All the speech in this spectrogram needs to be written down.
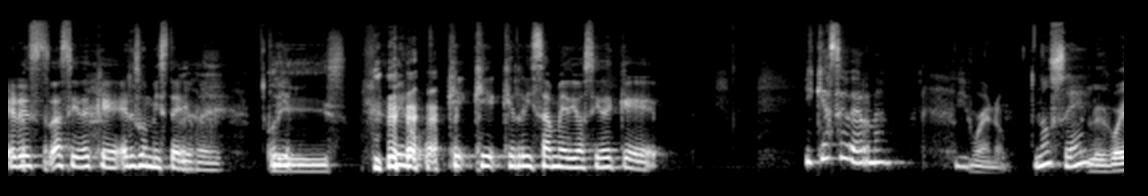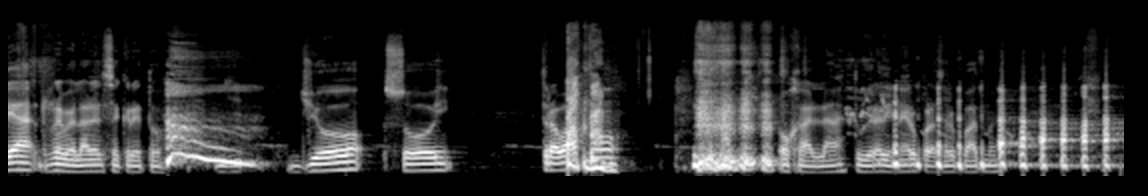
eres así de que eres un misterio. Please. pero qué, qué, risa me dio así de que. ¿Y qué hace Berna? bueno. No sé. Les voy a revelar el secreto. Yo soy. Trabajo. Ojalá tuviera dinero para ser Batman.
